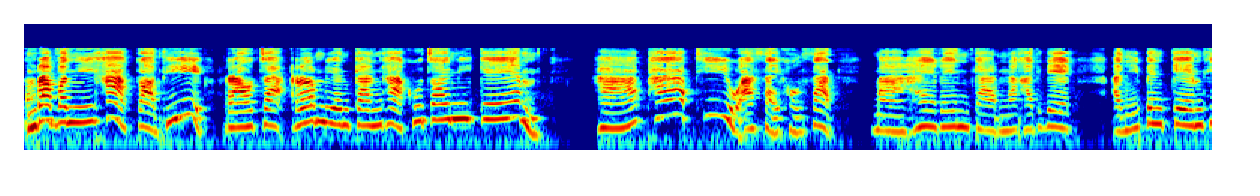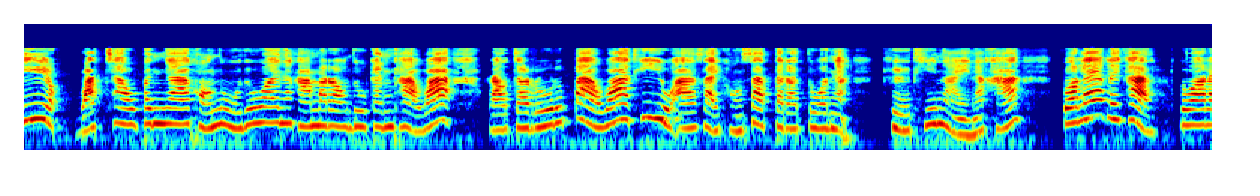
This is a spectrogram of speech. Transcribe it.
สำหรับวันนี้ค่ะ ก่อนที่เราจะเริ่มเรียนกันค่ะครูจอยมีเกม หาภาพที่อยู่อาศัยของสัตว์มาให้เล่นกันนะคะเด็กๆ อันนี้เป็นเกมที่วัดชาวปัญญาของหนูด้วยนะคะ มาลองดูกันค่ะว่า เราจะรู้หรือเปล่าว่าที่อยู่อาศัยของสัตว์แต่ละตัวเนี่ยคือที่ไหนนะคะ ตัวแรกเลยค่ะ ตัวอะไร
